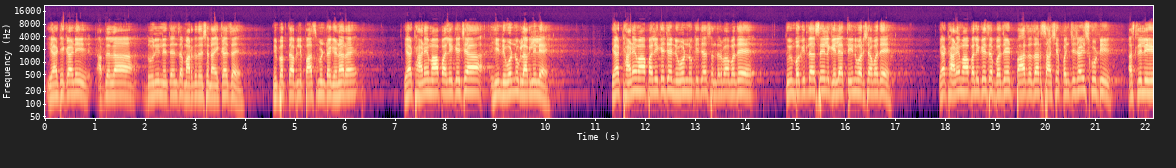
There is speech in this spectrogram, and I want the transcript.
या ठिकाणी आपल्याला दोन्ही नेत्यांचं मार्गदर्शन ऐकायचं आहे. मी फक्त आपली पाच मिनटं घेणार आहे. या ठाणे महापालिकेच्या ही निवडणूक लागलेली आहे. या ठाणे महापालिकेच्या निवडणुकीच्या संदर्भामध्ये तुम्ही बघितलं असेल गेल्या तीन वर्षामध्ये या ठाणे महापालिकेचं बजेट पाच हजार सहाशे पंचेचाळीस कोटी असलेली ही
